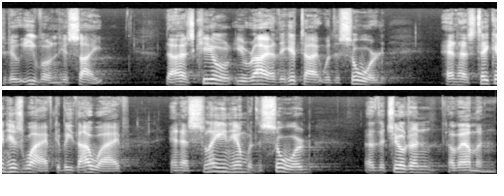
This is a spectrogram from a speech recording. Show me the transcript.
to do evil in his sight? Thou hast killed Uriah the Hittite with the sword, and hast taken his wife to be thy wife, and hast slain him with the sword of the children of Ammon.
